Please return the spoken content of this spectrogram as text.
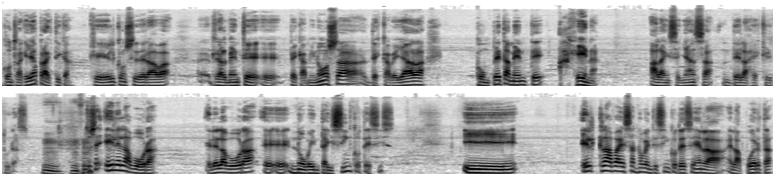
contra aquella práctica que él consideraba eh, realmente eh, pecaminosa, descabellada completamente ajena a la enseñanza de las escrituras. Mm, Entonces él elabora, él elabora 95 eh, eh, tesis y él clava esas 95 tesis en la, en la puerta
